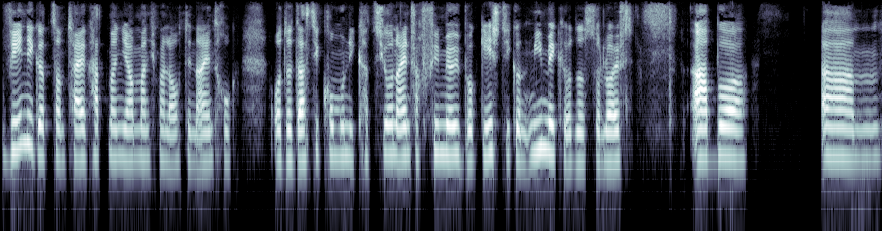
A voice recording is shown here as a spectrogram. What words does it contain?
weniger zum Teil hat man ja manchmal auch den Eindruck. Oder dass die Kommunikation einfach viel mehr über Gestik und Mimik oder so läuft. Aber ähm,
